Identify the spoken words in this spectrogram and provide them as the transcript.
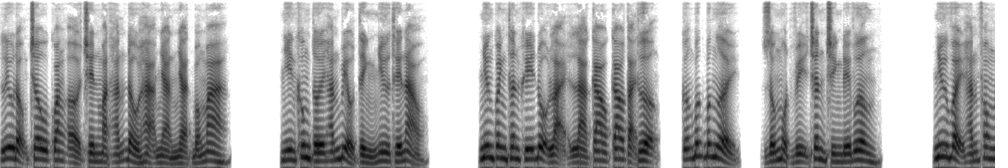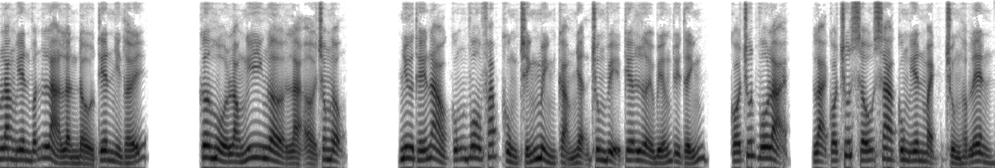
lưu động châu quang ở trên mặt hắn đầu hạ nhàn nhạt bóng ma. Nhìn không tới hắn biểu tình như thế nào. Nhưng quanh thân khí độ lại là cao cao tại thượng, cưỡng bức bức người, giống một vị chân chính đế vương. Như vậy hắn phong lang yên vẫn là lần đầu tiên nhìn thấy. Cơ hồ lòng nghi ngờ là ở trong ngộng. Như thế nào cũng vô pháp cùng chính mình cảm nhận trung vị kia lười biếng tùy tính, có chút vô lại, lại có chút xấu xa cung yên mạch trùng hợp lên.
